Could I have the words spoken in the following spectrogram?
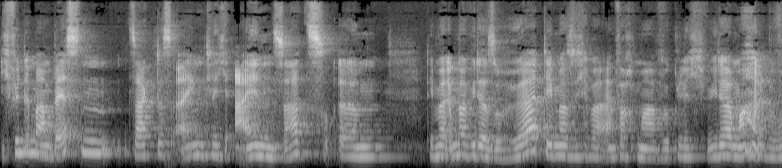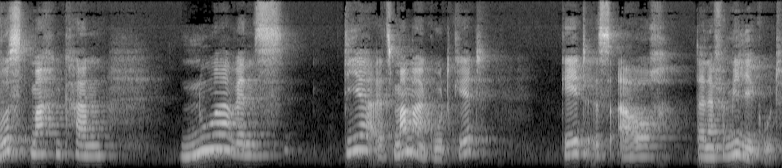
ich finde immer am besten sagt es eigentlich einen Satz, ähm, den man immer wieder so hört, den man sich aber einfach mal wirklich wieder mal bewusst machen kann. Nur wenn es dir als Mama gut geht, geht es auch deiner Familie gut.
